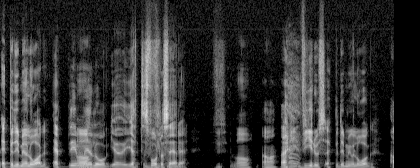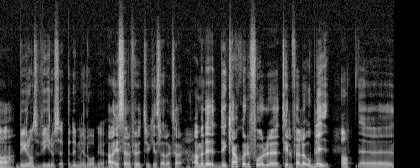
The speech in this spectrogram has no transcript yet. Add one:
Epidemiolog. epidemiolog, ja. jättesvårt att säga det. Ja, Ja, vi- virusepidemiolog. ja. Byråns virusepidemiolog. Ja. Istället för utrikesredaktör. Ja, men det, det kanske du får eh, tillfälle att bli. Ja, Eh,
